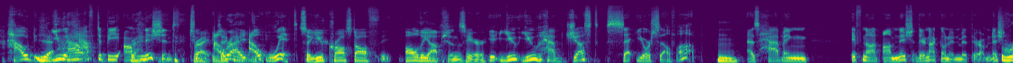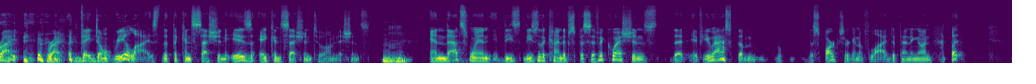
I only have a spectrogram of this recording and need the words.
how do, Yeah, you would how- have to be omniscient to Right, out- exactly. Right. outwit so you've crossed off all the options here. you you have just set yourself up hmm. as having if not omniscient they're not going to admit they're omniscient Right. Right. they don't realize that the concession is a concession to omniscience mm-hmm. and that's when these these are the kind of specific questions that if you ask them the sparks are going to fly depending on but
